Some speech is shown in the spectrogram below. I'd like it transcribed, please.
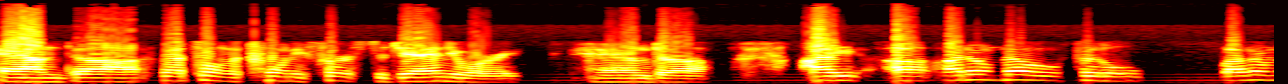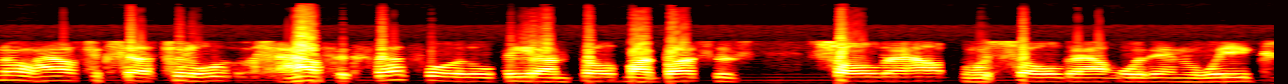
and uh, that's on the 21st of January. And uh, I uh, I don't know if it'll I don't know how successful how successful it'll be. I'm told my bus is sold out and was sold out within weeks.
